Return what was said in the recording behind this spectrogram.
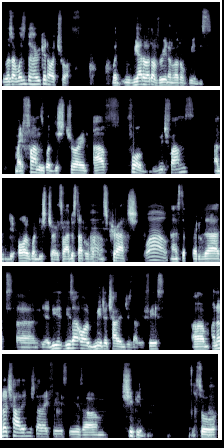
was a was it the hurricane or a trough? But we had a lot of rain and a lot of winds. My farms got destroyed. I have four huge farms, and they all got destroyed. So I had to start over Wow. from scratch Wow. and stuff like that. Yeah, these, these are all major challenges that we face. Um, another challenge that I face is um, shipping. So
